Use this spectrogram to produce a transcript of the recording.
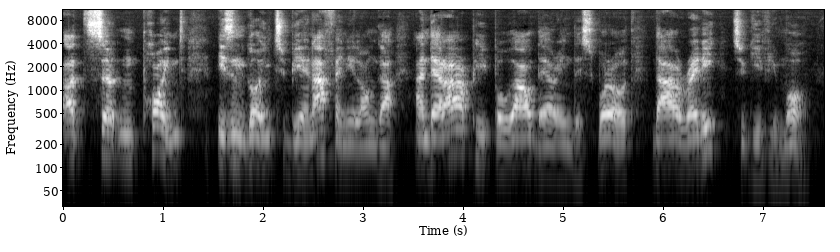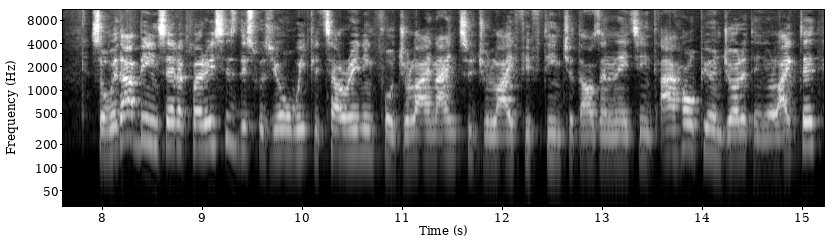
at certain point isn't going to be enough any longer. And there are people out there in this world that are ready to give you more so with that being said, Aquarius, this was your weekly tarot reading for July 9 to July 15, 2018. I hope you enjoyed it and you liked it.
